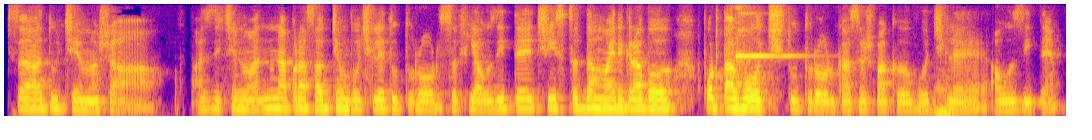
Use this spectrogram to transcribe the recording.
să aducem așa, a zice, nu, nu neapărat să aducem vocile tuturor să fie auzite, ci să dăm mai degrabă portavoci tuturor ca să-și facă vocile auzite.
